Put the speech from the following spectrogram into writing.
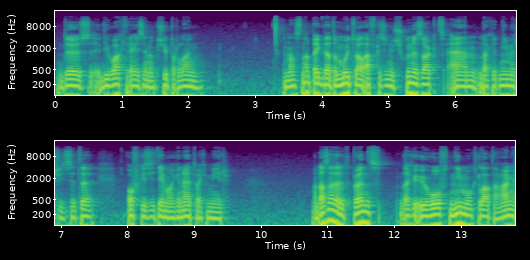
Dus die wachtrijen zijn ook super lang. En dan snap ik dat de moed wel even in je schoenen zakt en dat je het niet meer ziet zitten of je ziet helemaal geen uitweg meer. Maar dat is net het punt dat je je hoofd niet mocht laten hangen.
